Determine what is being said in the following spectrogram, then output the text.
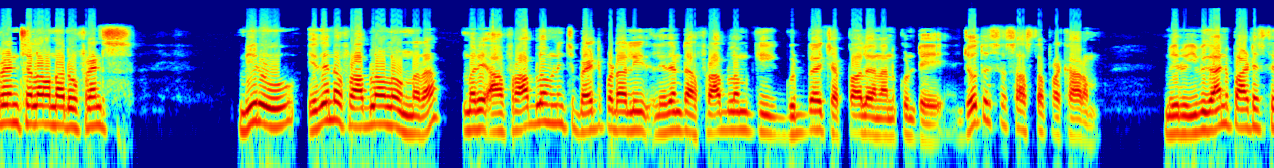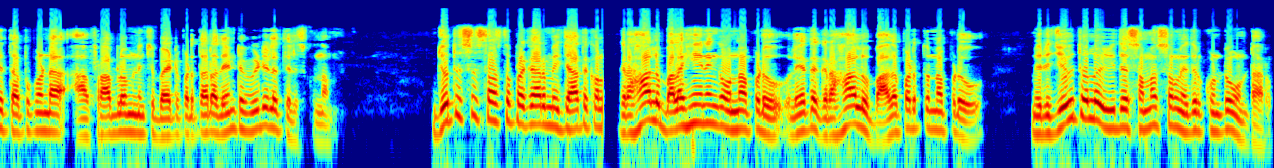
ఫ్రెండ్స్ ఎలా ఉన్నారు ఫ్రెండ్స్? మీరు ఏదైనా ప్రాబ్లంలో ఉన్నారా? మరి ఆ ప్రాబ్లం నుంచి బయటపడాలి లేదంటే ఆ ప్రాబ్లంకి గుడ్ బై చెప్పాలి అని అనుకుంటే జ్యోతిష శాస్త్ర ప్రకారం మీరు ఇవి కానీ పాటిస్తే తప్పకుండా ఆ ప్రాబ్లం నుంచి బయటపడతారు. అదేంటో వీడియోలో తెలుసుకుందాం. జ్యోతిష శాస్త్ర ప్రకారం మీ జాతకం గ్రహాలు బలహీనంగా ఉన్నప్పుడు లేదా గ్రహాలు బాధపడుతున్నప్పుడు మీరు జీవితంలో వివిధ సమస్యలను ఎదుర్కొంటూ ఉంటారు.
